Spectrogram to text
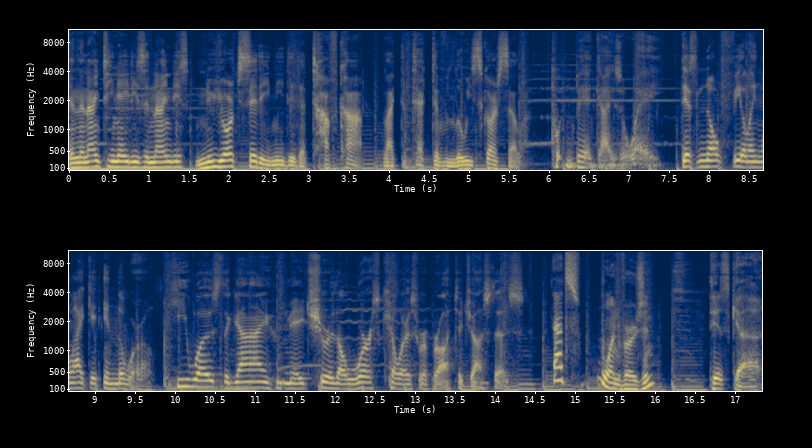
In the 1980s and 90s, New York City needed a tough cop like Detective Louis Scarcella. Putting bad guys away. There's no feeling like it in the world. He was the guy who made sure the worst killers were brought to justice. That's one version. This guy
